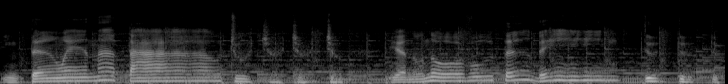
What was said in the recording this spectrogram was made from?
Então é Natal, tchu, tchu, tchu, tchu. E ano novo também. Tu, tu, tu.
